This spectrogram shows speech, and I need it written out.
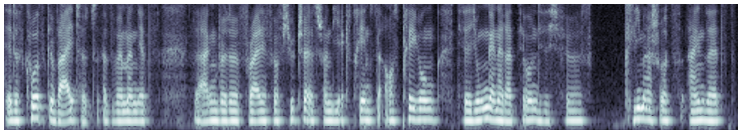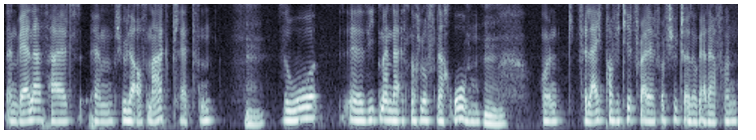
der Diskurs geweitet. Also wenn man jetzt sagen würde, Friday for Future ist schon die extremste Ausprägung dieser jungen Generation, die sich fürs Klimaschutz einsetzt, dann wären das halt ähm, Schüler auf Marktplätzen. Mhm. So äh, sieht man, da ist noch Luft nach oben. Mhm. Und vielleicht profitiert Friday for Future sogar davon.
